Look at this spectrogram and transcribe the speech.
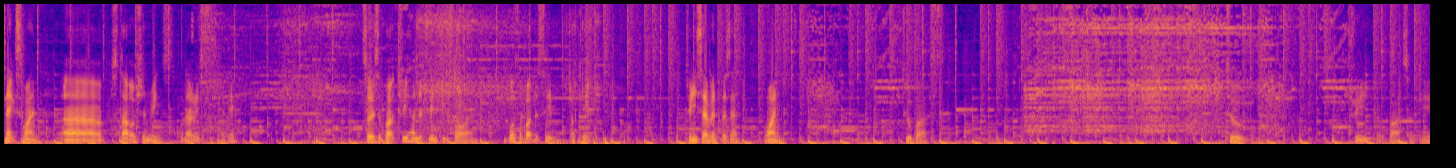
Next one. Uh, Star Ocean Wings. Polaris. Okay. So it's about 324 eh? Both about the same. Okay. 27%. 1. 2 bars. 2. 3 bars, okay.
